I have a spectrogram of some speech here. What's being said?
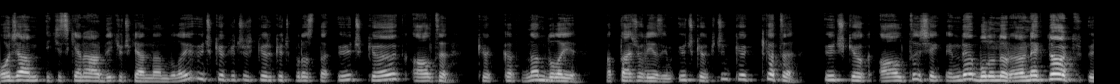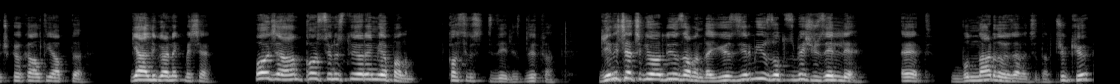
Hocam ikizkenar dik üçgenden dolayı 3 kök 3 3 kök 3 burası da 3 kök 6 kök katından dolayı. Hatta şöyle yazayım 3 kök 3'ün kök katı 3 kök 6 şeklinde bulunur. Örnek 4 3 kök 6 yaptı. Geldik örnek 5'e. Hocam kosinüs teoremi yapalım. Kosinüs değiliz lütfen. Geniş açı gördüğün zaman da 120 135 150. Evet bunlar da özel açıdır. Çünkü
